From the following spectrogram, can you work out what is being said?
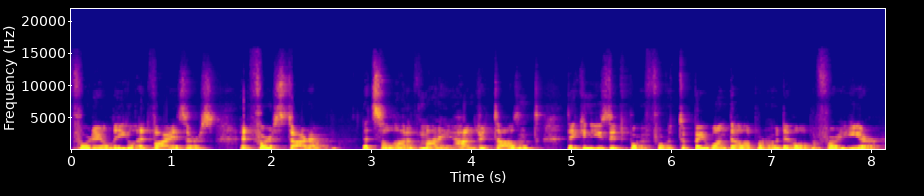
for their legal advisors, and for a startup, that's a lot of money. Hundred thousand. They can use it for, for to pay one developer developer for a year.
